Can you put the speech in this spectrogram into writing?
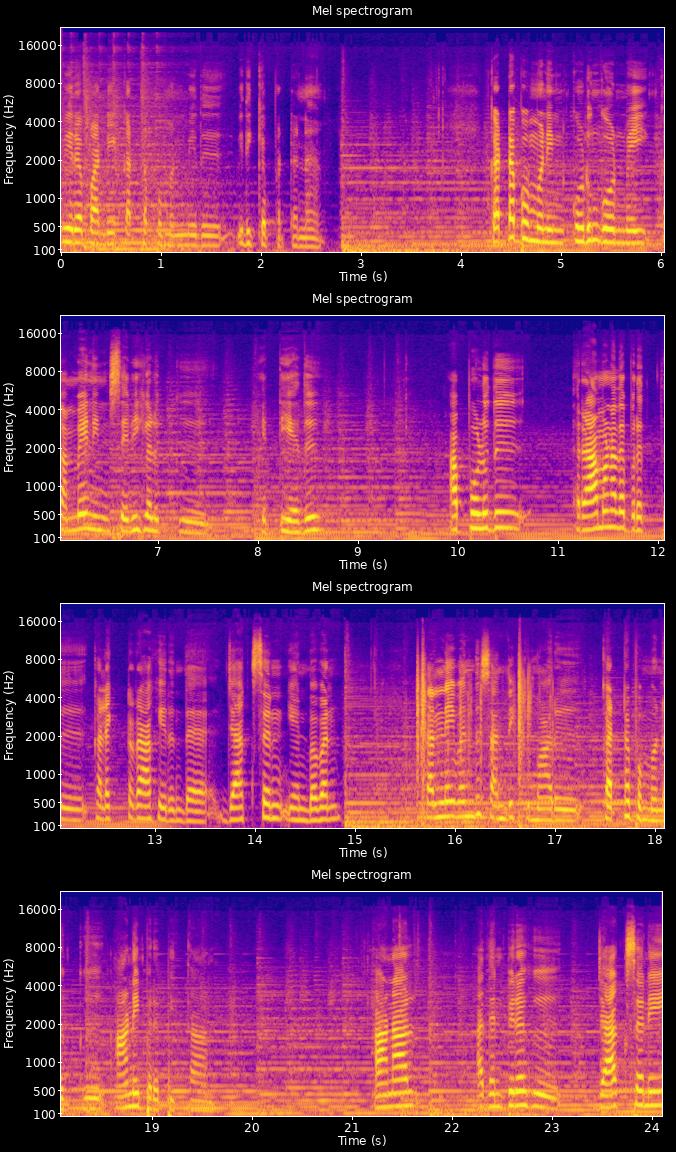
வீரபாண்டிய கட்டபொம்மன் மீது விதிக்கப்பட்டன. கட்டபொம்மனின் கொடுங்கோன்மை கம்பெனின் செவிகளுக்கு எட்டியது. அப்பொழுது ராமநாதபுரத்து கலெக்டராக இருந்த ஜாக்சன் என்பவன் தன்னை வந்து சந்திக்குமாறு கட்டபொம்மனுக்கு ஆணை பிறப்பித்தான். ஆனால் அதன் பிறகு ஜாக்சனே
